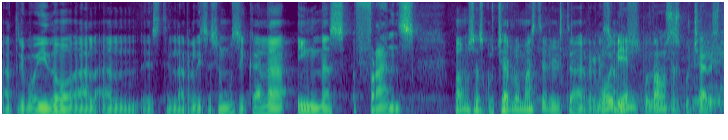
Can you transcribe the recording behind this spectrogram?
atribuido a, este, la realización musical a Ignace Franz. Vamos a escucharlo, Master, y ahorita regresamos. Muy bien, pues vamos a escuchar esto.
